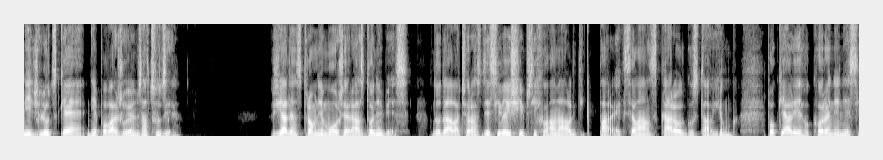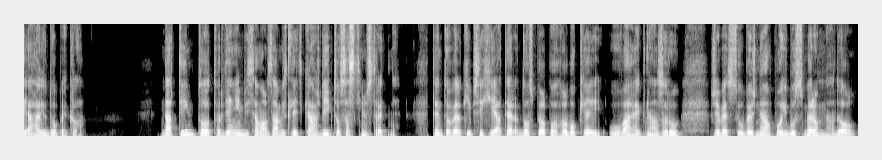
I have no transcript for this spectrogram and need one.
Nič ľudské nepovažujem za cudzie. Žiaden strom nemôže rásť do nebies dodáva čoraz desivejší psychoanalytik par excellence Karol Gustav Jung, pokiaľ jeho korene nesiahajú do pekla. Nad týmto tvrdením by sa mal zamyslieť každý, kto sa s tým stretne. Tento veľký psychiatr dospel po hlbokej úvahe k názoru, že bez súbežného pohybu smerom nadol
